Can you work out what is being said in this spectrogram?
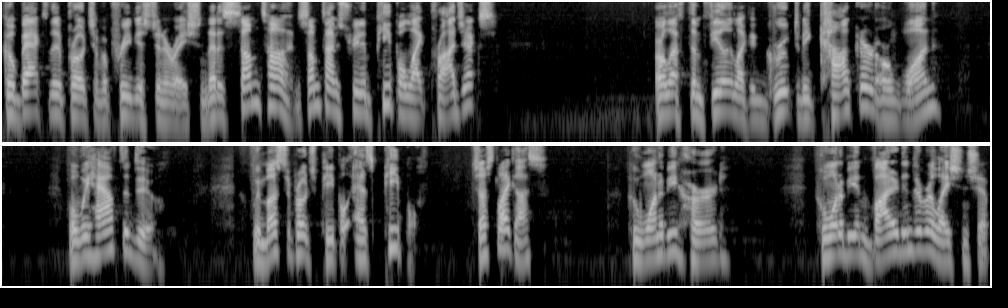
go back to the approach of a previous generation that has sometimes, sometimes treated people like projects or left them feeling like a group to be conquered or won. What we have to do, we must approach people as people, just like us, who want to be heard, who want to be invited into relationship,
